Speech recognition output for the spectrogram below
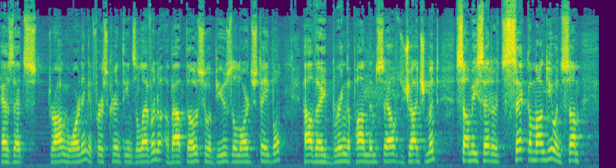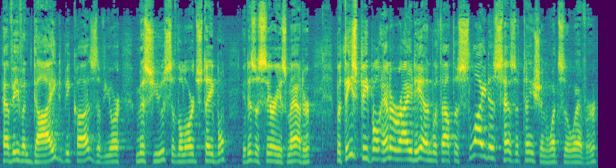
has that strong warning in 1 Corinthians 11 about those who abuse the Lord's table, how they bring upon themselves judgment. Some, he said, are sick among you, and some have even died because of your misuse of the Lord's table. It is a serious matter. But these people enter right in without the slightest hesitation whatsoever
